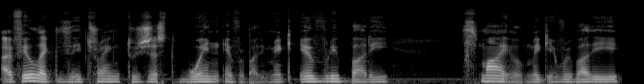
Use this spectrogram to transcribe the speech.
i feel like they're trying to just win everybody make everybody smile make everybody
